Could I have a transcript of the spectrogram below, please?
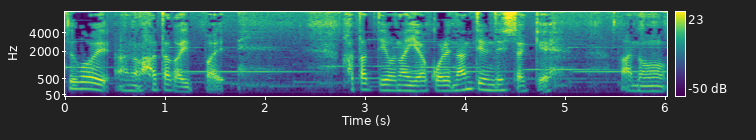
すごい、あの、旗がいっぱい。旗って言わないや、これなんて言うんでしたっけ？あの、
